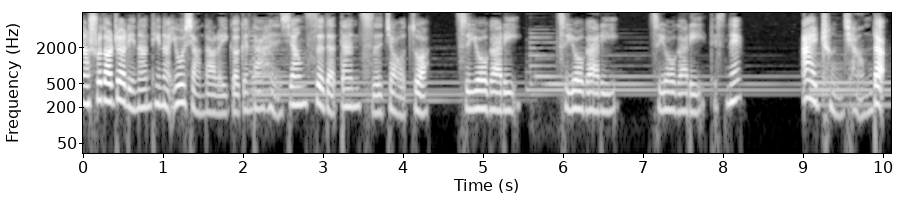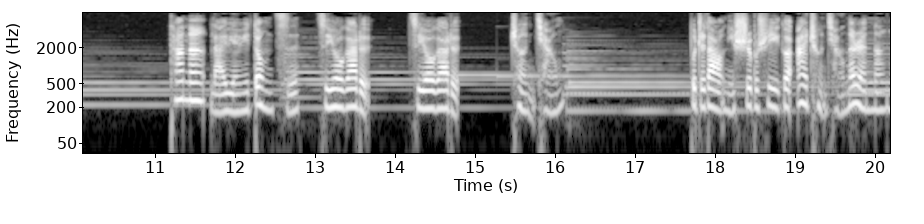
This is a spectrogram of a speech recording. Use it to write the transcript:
那说到这里呢，Tina 又想到了一个跟它很相似的单词，叫做“自由咖喱”，自由咖喱，自由咖喱，对不对？爱逞强的，它呢来源于动词“自由咖喱”，自由咖喱，逞强。不知道你是不是一个爱逞强的人呢？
